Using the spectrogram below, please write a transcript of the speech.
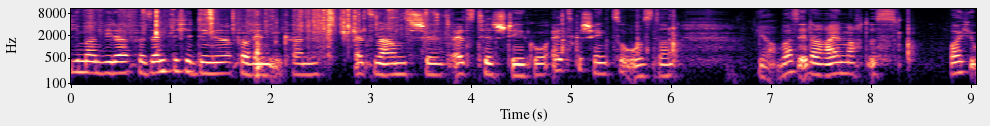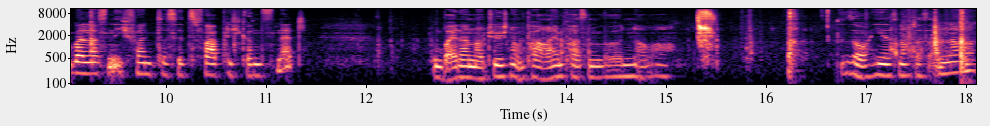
die man wieder für sämtliche Dinge verwenden kann als Namensschild, als Tischdeko, als Geschenk zu Ostern. Ja, was ihr da reinmacht, ist euch überlassen. Ich fand das jetzt farblich ganz nett. Wobei da natürlich noch ein paar reinpassen würden, aber... So, hier ist noch das andere.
